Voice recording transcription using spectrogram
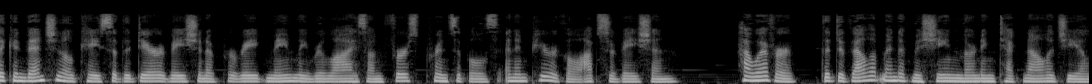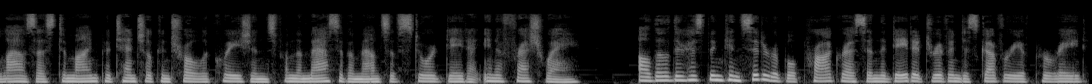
The conventional case of the derivation of parade mainly relies on first principles and empirical observation. However, the development of machine learning technology allows us to mine potential control equations from the massive amounts of stored data in a fresh way. Although there has been considerable progress in the data driven discovery of Parade,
